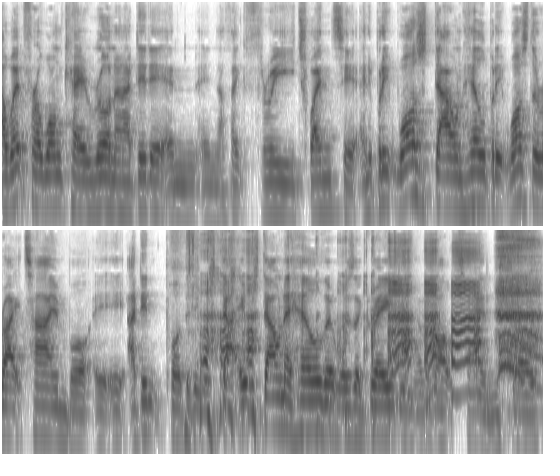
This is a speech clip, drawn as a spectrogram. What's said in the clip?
I went for a 1k run and I did it in, in I think 320 and but it was downhill but it was the right time but it, it, I didn't put that it was it was down a hill that was a gradient of about 10 so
